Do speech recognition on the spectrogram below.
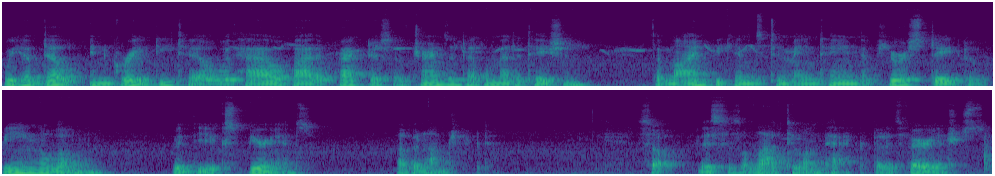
we have dealt in great detail with how, by the practice of transcendental meditation, the mind begins to maintain the pure state of being alone with the experience of an object. So, this is a lot to unpack, but it's very interesting.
